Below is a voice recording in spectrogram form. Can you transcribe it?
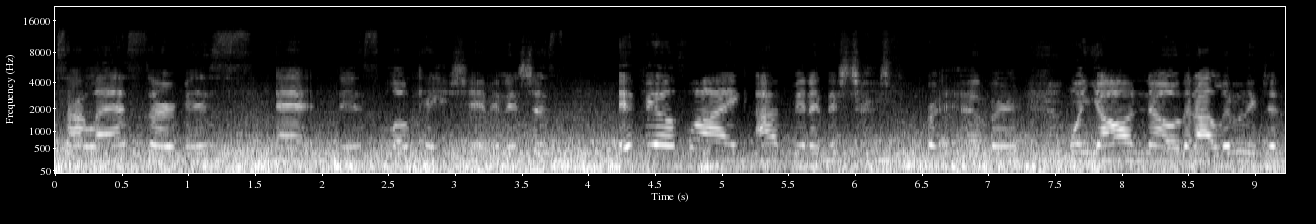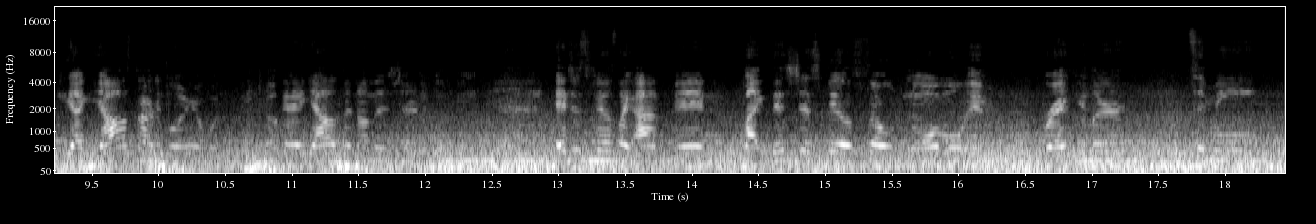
It's our last service at this location and it's just it feels like I've been at this church for forever. When y'all know that I literally just like y'all started going here with me okay? Y'all been on this journey with me. It just feels like I've been like this just feels so normal and regular to me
